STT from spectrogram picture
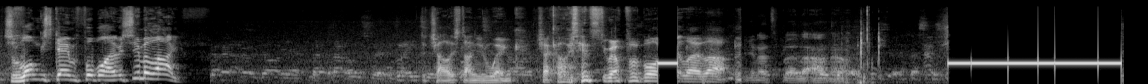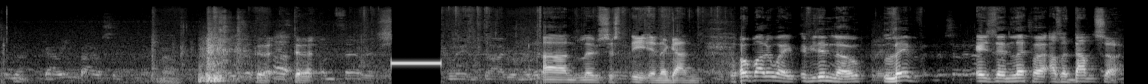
It's the longest game of football I've ever seen in my life. The Charlie Stanion wink. Check out his Instagram for more like that. You're gonna have to blur that out now. Do it, do it. And Liv's just eating again. Oh, by the way, if you didn't know, Liv is in LIPA as a dancer.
